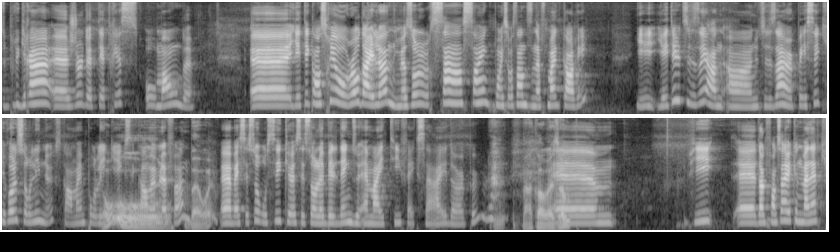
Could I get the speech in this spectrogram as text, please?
du plus grand jeu de Tetris au monde. Euh, il a été construit au Rhode Island. Il mesure 105,79 mètres carrés. Il, il a été utilisé en, en utilisant un PC qui roule sur Linux, quand même, pour les geeks. C'est quand même le Oh! fun. Ben ouais. Euh, ben, c'est sûr aussi que c'est sur le building du MIT, fait que ça aide un peu. là. Mais encore eux. Euh, puis, euh, donc, fonctionne avec une manette qui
